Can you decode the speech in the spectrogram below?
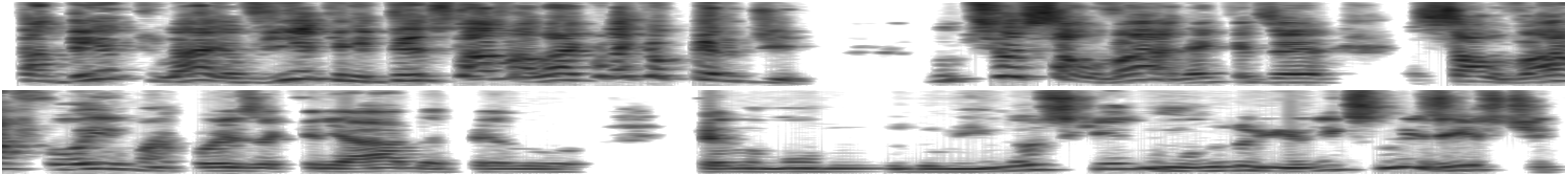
está dentro lá, eu vi aquele texto, estava lá, como é que eu perdi? Não precisa salvar, né? Quer dizer, salvar foi uma coisa criada pelo, pelo mundo do Windows que no mundo do Unix não existe.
